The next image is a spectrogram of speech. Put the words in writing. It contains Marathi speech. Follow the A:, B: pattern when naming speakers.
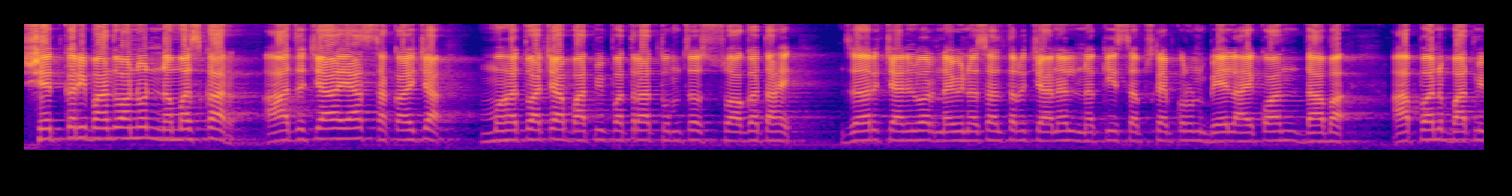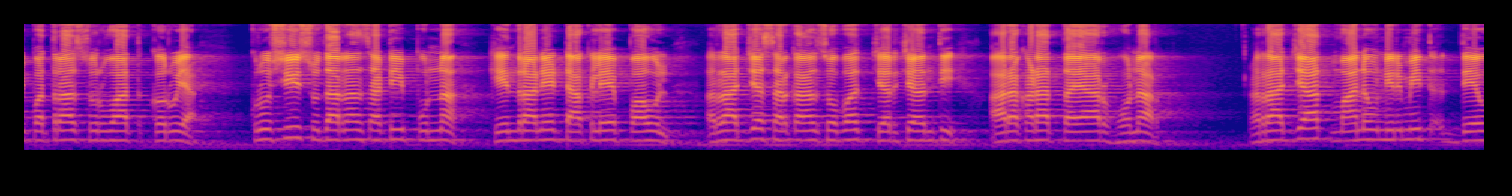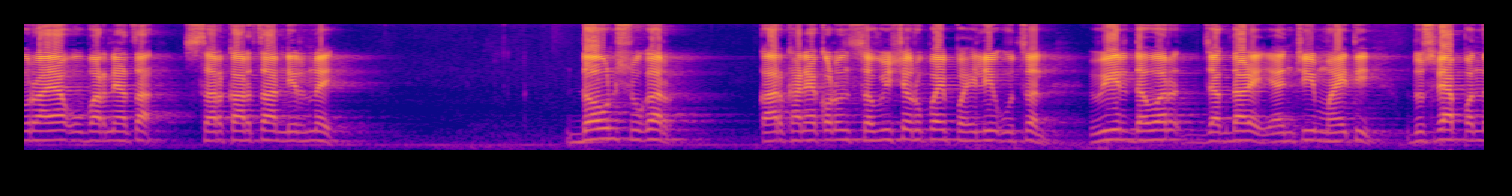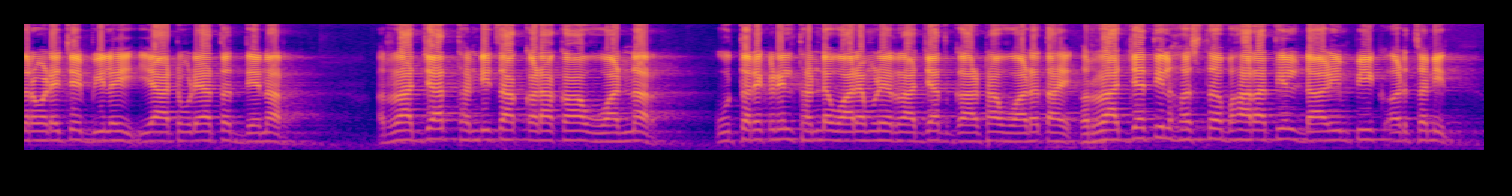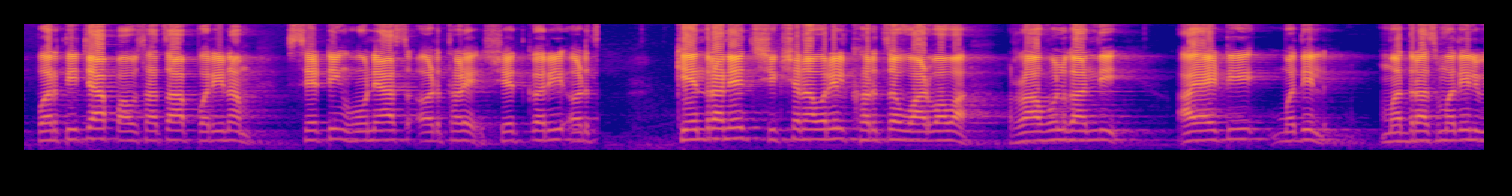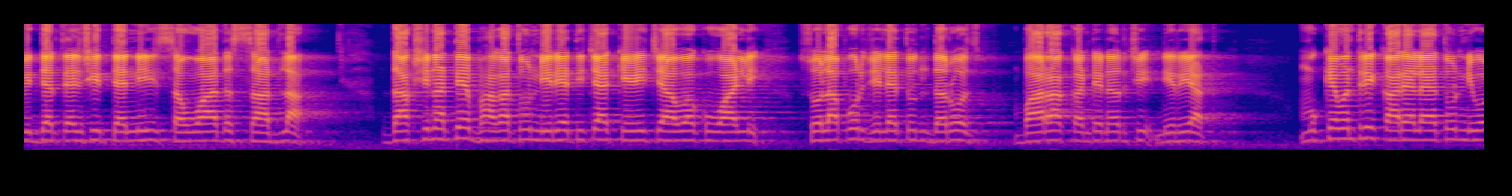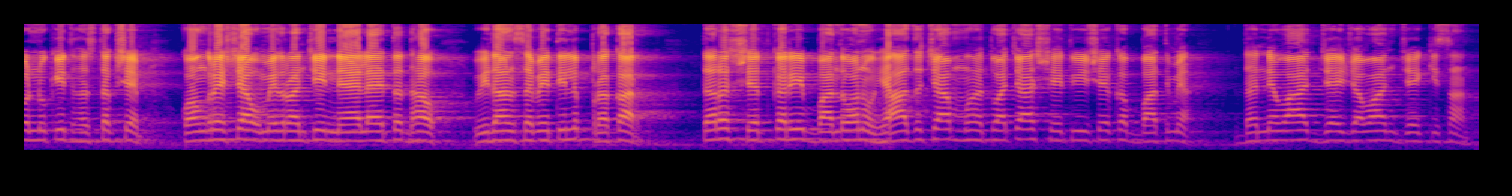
A: शेतकरी बांधवांनो नमस्कार. आजच्या या सकाळच्या महत्त्वाच्या बातमीपत्रात तुमचं स्वागत आहे. जर चॅनलवर नवीन असाल तर चॅनल नक्की सबस्क्राईब करून बेल आयकॉन दाबा. आपण बातमीपत्रात सुरुवात करूया. कृषी सुधारणांसाठी पुन्हा केंद्राने टाकले पाऊल. राज्य सरकारांसोबत चर्चेअंती आराखडा तयार होणार. राज्यात मानवनिर्मित देवराया उभारण्याचा सरकारचा निर्णय. दौंड शुगर कारखान्याकडून सव्वीसशे रुपये पहिली उचल. वीर धवर जगदाळे यांची माहिती दुसऱ्या पंधरवड्याचे बिलही या आठवड्यात देणार. राज्यात थंडीचा कडाका वाढणार. उत्तरेकडील थंड वाऱ्यामुळे राज्यात गारठा वाढत आहे. राज्यातील हस्तभारातील डाळिंब पीक अडचणीत. परतीच्या पावसाचा परिणाम. सेटिंग होण्यास अडथळे. शेतकरी अड केंद्रानेच शिक्षणावरील खर्च वाढवावा. राहुल गांधी आय आय टीमधील मद्रासमधील विद्यार्थ्यांशी त्यांनी संवाद साधला. दाक्षिणात्य भागातून निर्यातीच्या केळीची आवक वाढली. सोलापूर जिल्ह्यातून दररोज बारा कंटेनरची निर्यात. मुख्यमंत्री कार्यालयातून निवडणुकीत हस्तक्षेप काँग्रेसच्या उमेदवारांची न्यायालयात धाव विधानसभेतील प्रकार. तर शेतकरी बांधवांनो ह्या आजच्या महत्त्वाच्या शेतीविषयक बातम्या. धन्यवाद जय जवान जय किसान.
